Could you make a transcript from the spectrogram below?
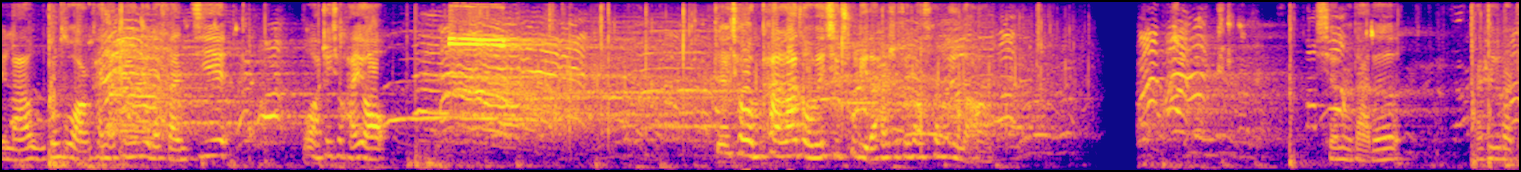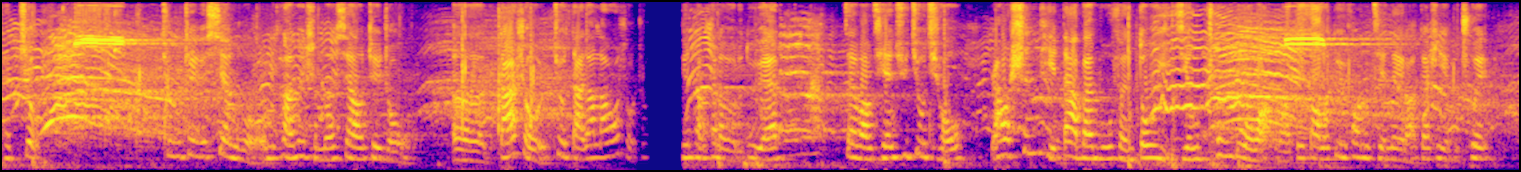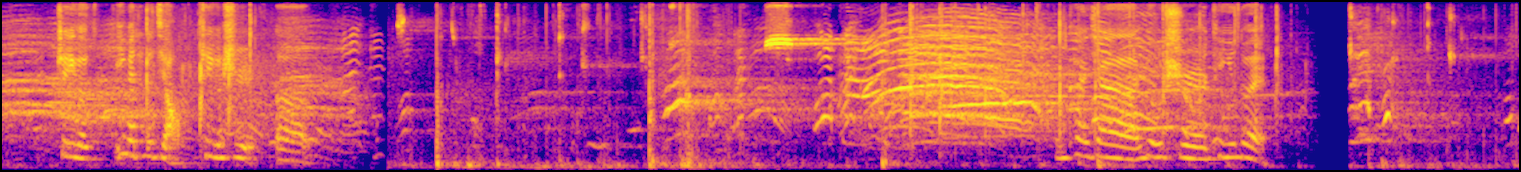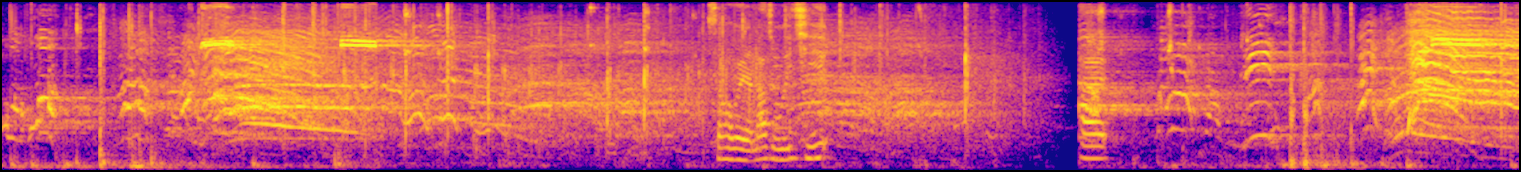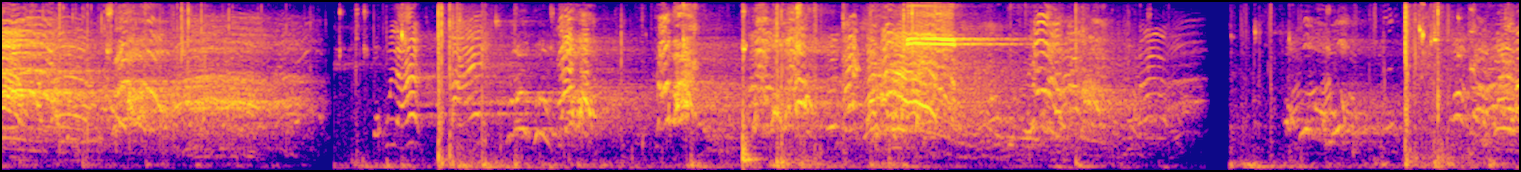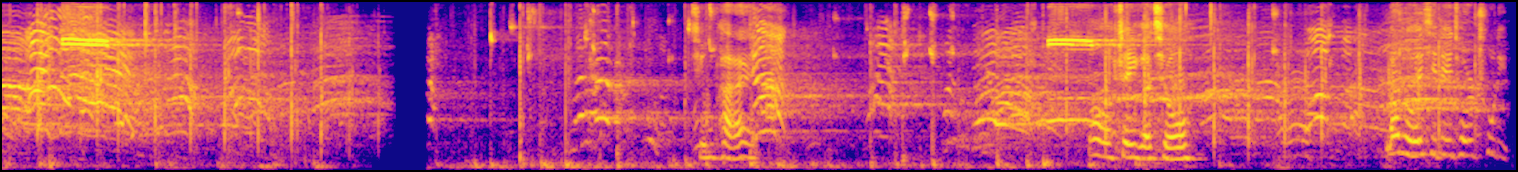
被拦无中过，看一下天津队的反击。哇，这球还有。这球我们看拉佐维奇处理的还是非常聪明的啊。线路打的还是有点太正，就是这个线路，我们看为什么像这种呃打手就打到拦网手之后，经常看到有的队员再往前去救球，然后身体大半部分都已经冲过网了，都到了对方的界内了，但是也不吹。这个因为他的脚，这个是呃。我们看一下，又是天津队。三号位拉走维奇，开。金牌！哦，这个球，拉索维奇这个球是处理。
